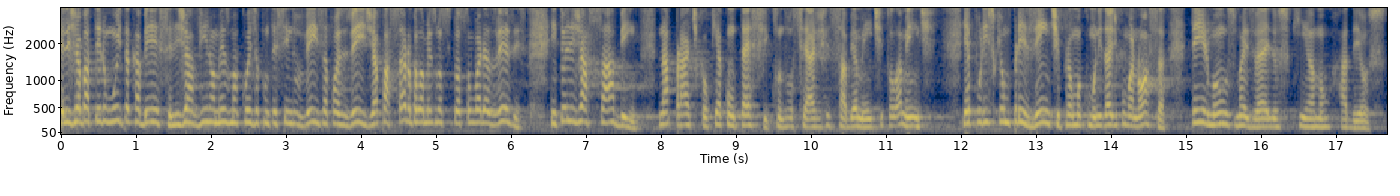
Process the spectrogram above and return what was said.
Eles já bateram muita cabeça, eles já viram a mesma coisa acontecendo vez após vez, já passaram pela mesma mesma situação várias vezes. Então eles já sabem, na prática, o que acontece quando você age sabiamente e tolamente. E é por isso que é um presente para uma comunidade como a nossa ter irmãos mais velhos que amam a Deus.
